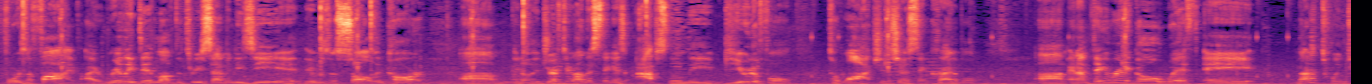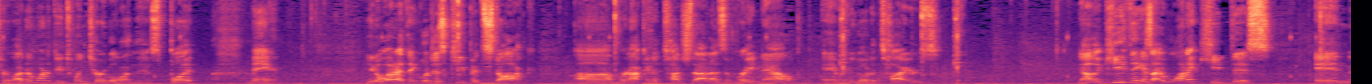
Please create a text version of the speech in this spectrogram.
Forza 5. I really did love the 370Z. It, it was a solid car. Um, you know, the drifting on this thing is absolutely beautiful to watch. It's just incredible. Um, and I'm thinking we're going to go with a, not a twin turbo. I don't want to do twin turbo on this, but man, you know what? I think we'll just keep it stock. Um, we're not going to touch that as of right now. And we're going to go to tires. Now the key thing is I want to keep this in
